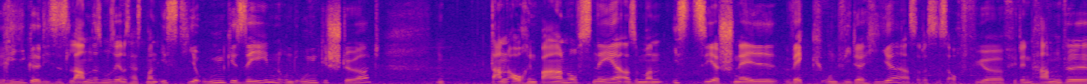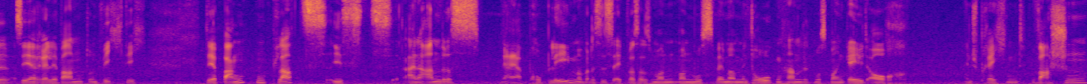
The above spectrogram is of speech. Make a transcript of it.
Riegel dieses Landesmuseum, das heißt, man ist hier ungesehen und ungestört. Und dann auch in Bahnhofsnähe, also man ist sehr schnell weg und wieder hier, also das ist auch für, für den Handel sehr relevant und wichtig. Der Bankenplatz ist ein anderes naja, Problem, aber das ist etwas, also man, man muss, wenn man mit Drogen handelt, muss man Geld auch entsprechend waschen.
